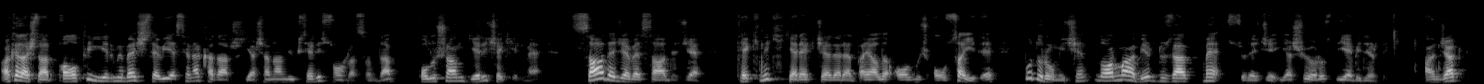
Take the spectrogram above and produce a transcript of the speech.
Arkadaşlar 6.25 seviyesine kadar yaşanan yükseliş sonrasında oluşan geri çekilme sadece ve sadece teknik gerekçelere dayalı olmuş olsaydı bu durum için normal bir düzeltme süreci yaşıyoruz diyebilirdik. Ancak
